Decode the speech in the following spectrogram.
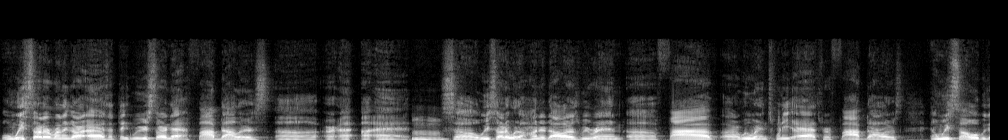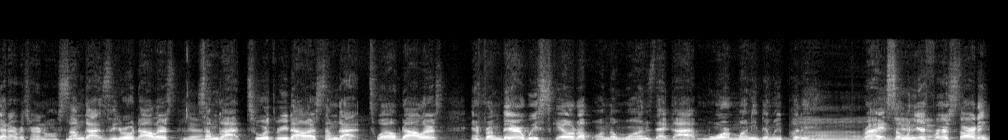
when we started running our ads, I think we were starting at five dollars uh, or a, a ad. Mm-hmm. So we started with hundred dollars. We ran uh, five. Uh, we ran twenty ads for five dollars, and we saw what we got our return on. Some got zero dollars. Mm-hmm. Yeah. Mm-hmm. Some got two or three dollars. Some got twelve dollars. And from there, we scaled up on the ones that got more money than we put in. Right. So yeah, when you're yeah. first starting.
